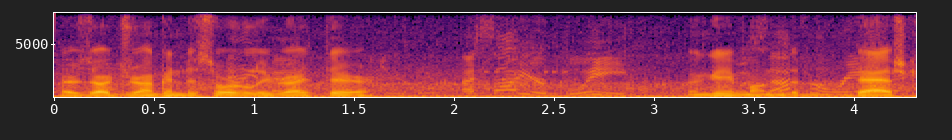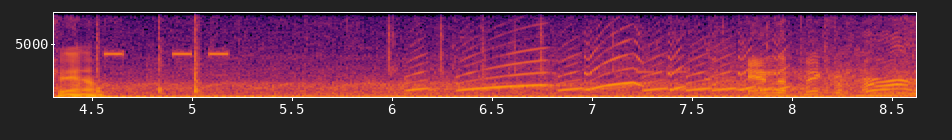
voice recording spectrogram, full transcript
There's our drunken disorderly right there. I saw your bleed. Gonna get him on the real? dash cam. And the pic of her?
